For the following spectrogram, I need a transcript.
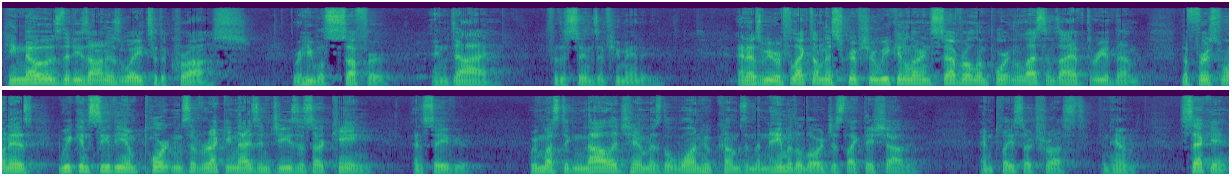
He knows that he's on his way to the cross where he will suffer and die for the sins of humanity. And as we reflect on this scripture, we can learn several important lessons. I have three of them. The first one is we can see the importance of recognizing Jesus, our King and Savior. We must acknowledge him as the one who comes in the name of the Lord, just like they shouted, and place our trust in him. Second,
